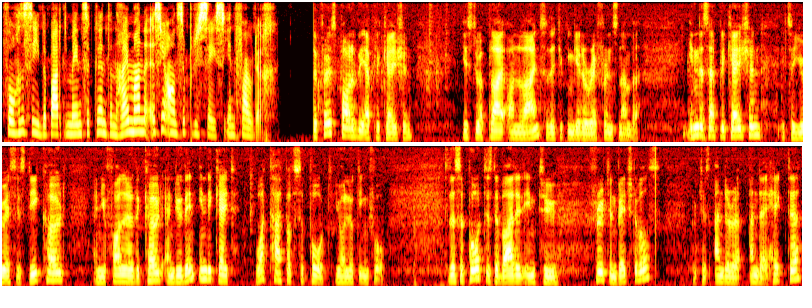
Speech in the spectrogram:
Volgens die departement se kind en Heiman is die aansoekproses eenvoudig. The first part of the application is to apply online so that you can get a reference number. In this application, it's a USSD code and you follow the code and you then indicate what type of support you are looking for. So the support is divided into fruit and vegetables, which is under a, under a hectare,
